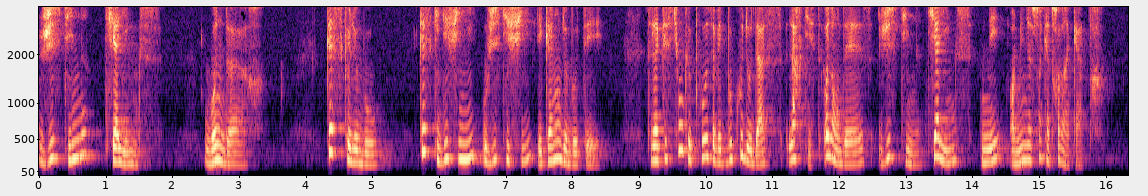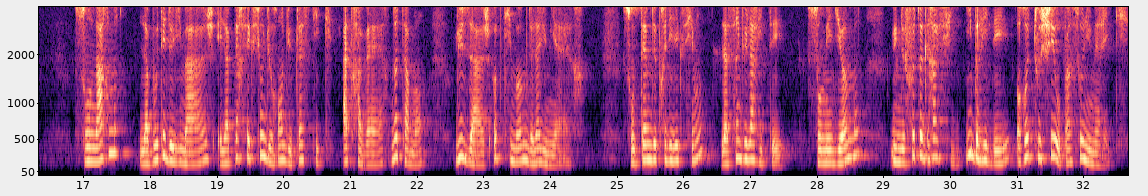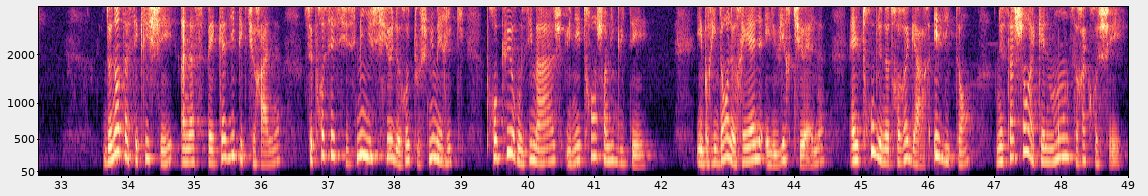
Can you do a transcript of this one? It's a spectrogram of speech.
Justine Thialings. Wonder. Qu'est-ce que le beau? Qu'est-ce qui définit ou justifie les canons de beauté? C'est la question que pose avec beaucoup d'audace l'artiste hollandaise Justine Thialings, née en 1984. Son arme, la beauté de l'image et la perfection du rendu plastique à travers, notamment, l'usage optimum de la lumière. Son thème de prédilection, la singularité. Son médium, une photographie hybridée retouchée au pinceau numérique. Donnant à ces clichés un aspect quasi pictural, ce processus minutieux de retouche numérique procure aux images une étrange ambiguïté. Hybridant le réel et le virtuel, elle trouble notre regard hésitant, ne sachant à quel monde se raccrocher.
